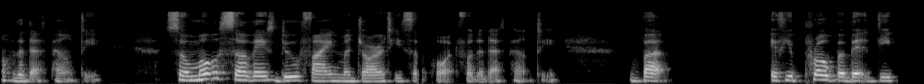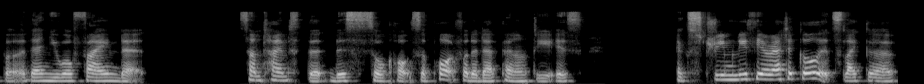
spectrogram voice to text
of the death penalty. So most surveys do find majority support for the death penalty. But if you probe a bit deeper, then you will find that sometimes the, this so-called support for the death penalty is extremely theoretical. It's like a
